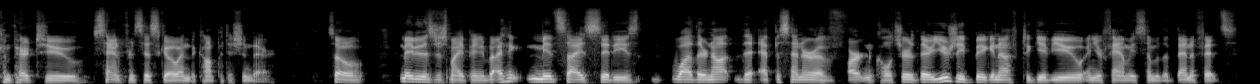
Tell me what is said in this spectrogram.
compared to San Francisco and the competition there. So maybe this is just my opinion, but I think mid-sized cities, while they're not the epicenter of art and culture, they're usually big enough to give you and your family some of the benefits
